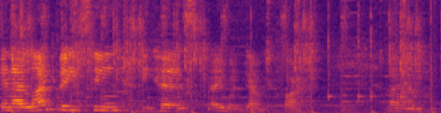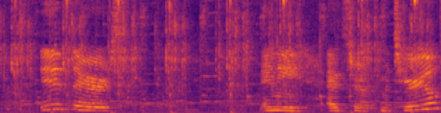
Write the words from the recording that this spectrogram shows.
And I like basting because I went down too far. Um, if there's any extra material,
